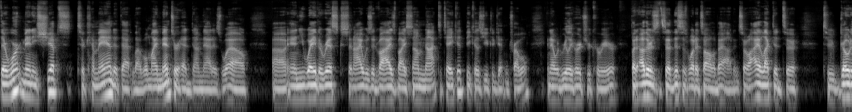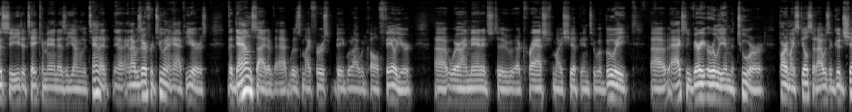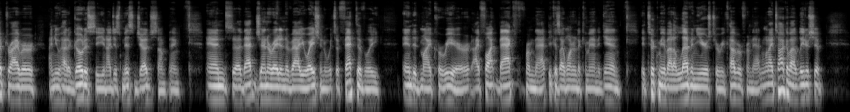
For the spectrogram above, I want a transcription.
there weren't many ships to command at that level. My mentor had done that as well uh, and you weigh the risks. And I was advised by some not to take it because you could get in trouble and that would really hurt your career. But others said this is what it's all about. And so I elected to to go to sea to take command as a young lieutenant, uh, and I was there for two and a half years. The downside of that was my first big, what I would call failure, uh, where I managed to uh, crash my ship into a buoy. Uh, actually, very early in the tour, part of my skill set, I was a good ship driver I knew how to go to sea and I just misjudged something. And uh, that generated an evaluation, which effectively ended my career. I fought back from that because I wanted to command again. It took me about 11 years to recover from that. And when I talk about leadership,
